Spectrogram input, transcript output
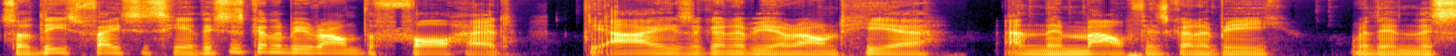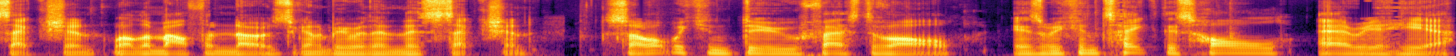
So these faces here, this is going to be around the forehead. The eyes are going to be around here, and the mouth is going to be within this section. Well, the mouth and nose are going to be within this section. So what we can do, first of all, is we can take this whole area here.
